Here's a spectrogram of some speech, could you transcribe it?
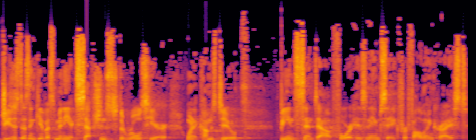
Jesus doesn't give us many exceptions to the rules here when it comes to being sent out for his namesake, for following Christ.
